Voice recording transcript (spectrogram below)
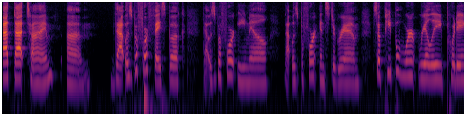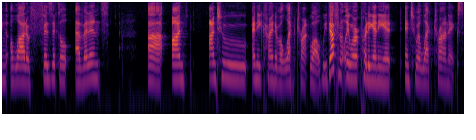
at that time, um, that was before Facebook, that was before email, that was before Instagram. So people weren't really putting a lot of physical evidence uh, on onto any kind of electron. Well, we definitely weren't putting any into electronics.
